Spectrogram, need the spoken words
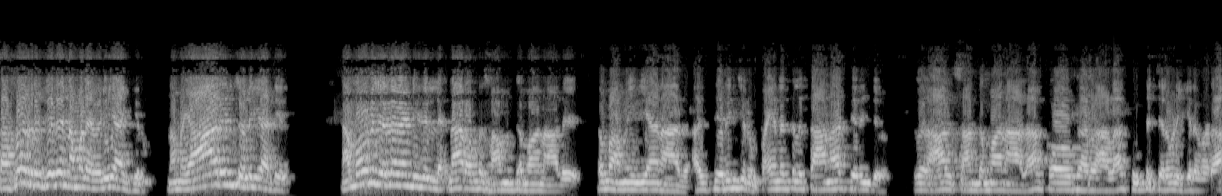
சஃபர் இருக்கிறத நம்மளை வெளியாக்கிரும். நம்ம யாருன்னு சொல்லி காட்டிடும் நம்ம ஒண்ணும் சொல்ல வேண்டியது இல்லை நான் ரொம்ப சாமந்தமான ஆளு ரொம்ப அமைதியான ஆளு. அது தெரிஞ்சிடும் பயணத்துல தானா தெரிஞ்சிடும் இவர் ஆள் சாந்தமான ஆளா கோபக்கார ஆளா துட்டு செலவழிக்கிறவரா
